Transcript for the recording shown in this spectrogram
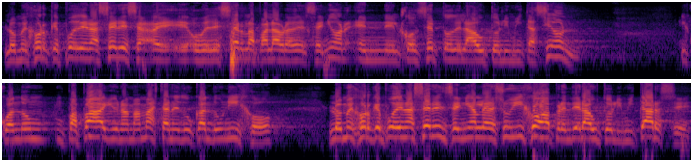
lo mejor que pueden hacer es eh, obedecer la palabra del Señor en el concepto de la autolimitación. Y cuando un, papá y una mamá están educando un hijo, lo mejor que pueden hacer es enseñarle a su hijo a aprender a autolimitarse,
